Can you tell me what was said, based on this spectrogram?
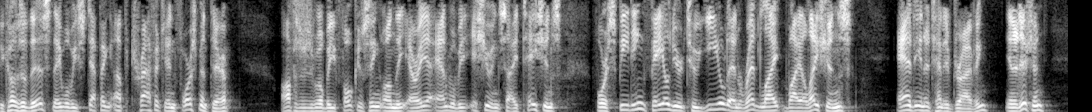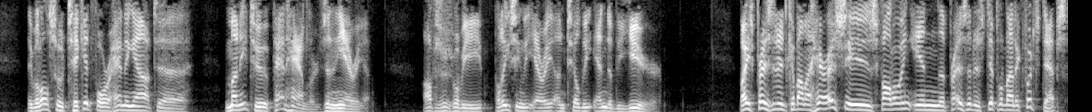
Because of this, they will be stepping up traffic enforcement there. Officers will be focusing on the area and will be issuing citations for speeding, failure to yield, and red light violations, and inattentive driving. In addition, they will also ticket for handing out uh, money to panhandlers in the area. Officers will be policing the area until the end of the year. Vice President Kamala Harris is following in the president's diplomatic footsteps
